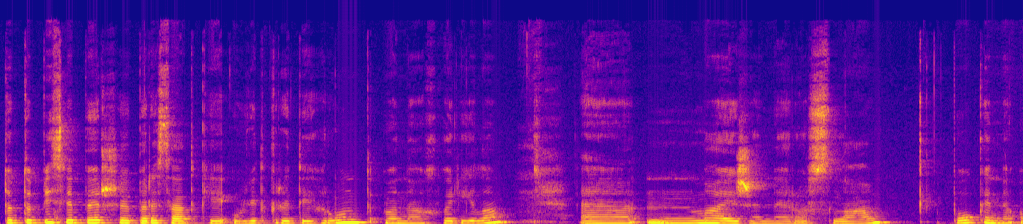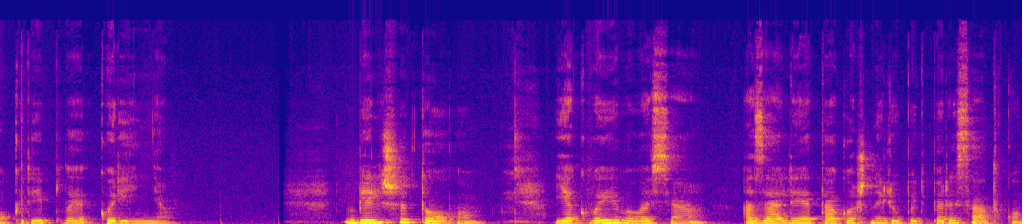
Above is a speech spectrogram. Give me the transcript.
Тобто після першої пересадки у відкритий ґрунт вона хворіла, е, майже не росла, поки не окріпли коріння. Більше того, як виявилося, азалія також не любить пересадку,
